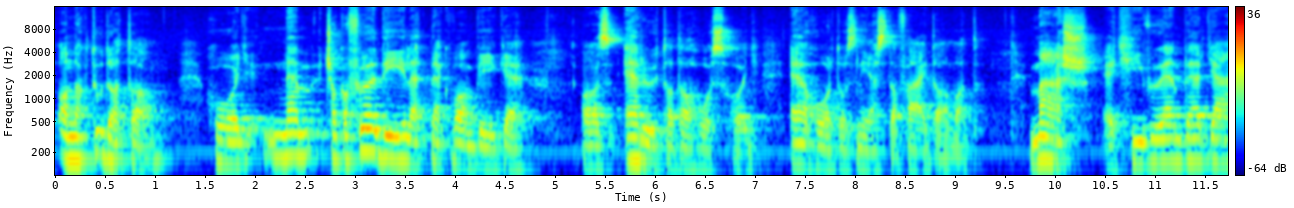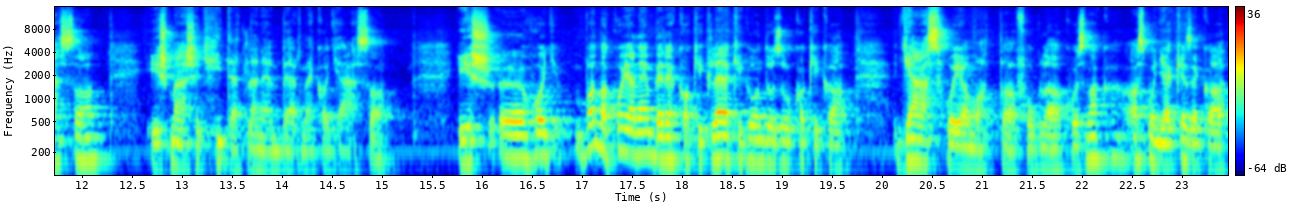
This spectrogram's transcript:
annak tudata, hogy nem csak a földi életnek van vége, az erőt ad ahhoz, hogy elhordozni ezt a fájdalmat. Más egy hívő ember gyásza, és más egy hitetlen embernek a gyásza. És hogy vannak olyan emberek, akik lelki gondozók, akik a gyász folyamattal foglalkoznak. Azt mondják ezek a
